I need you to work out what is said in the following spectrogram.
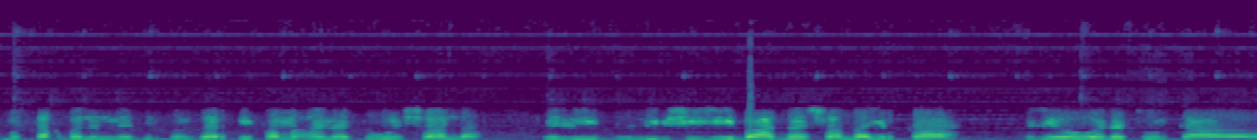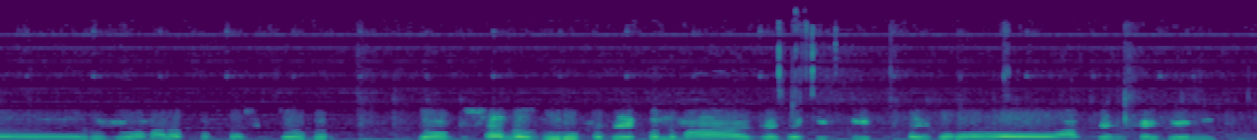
مستقبل النادي البنزرتي. فما أنا تو إن شاء الله اللي اللي باش يجي بعدنا إن شاء الله يلقاه اللي هو لاتون تاع رجوع معنا 15 أكتوبر. دونك إن شاء الله الظروف هذه كل مع زاد كيف كيف السيد عبد السلام الخيداني آه،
